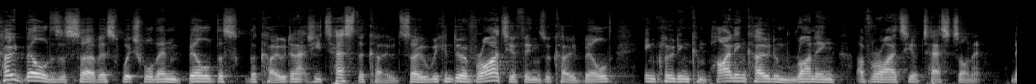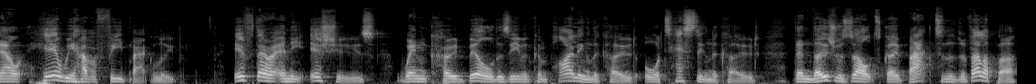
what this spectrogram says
Code build is a service which will then build the, the, code and actually test the code. So we can do a variety of things with code build, including compiling code and running a variety of tests on it. Now, here we have a feedback loop. If there are any issues when code build is either compiling the code or testing the code, then those results go back to the developer.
